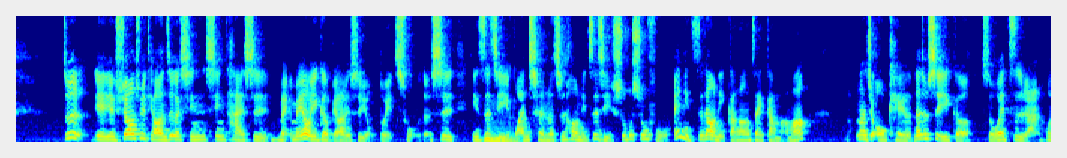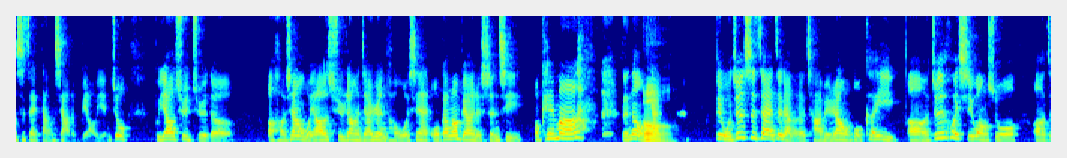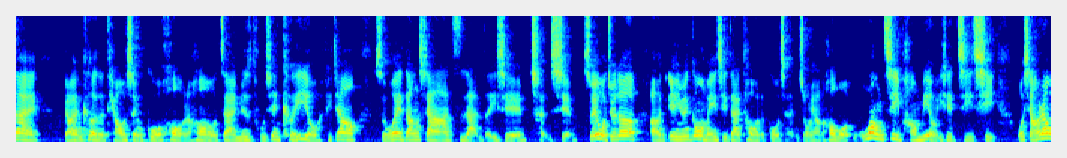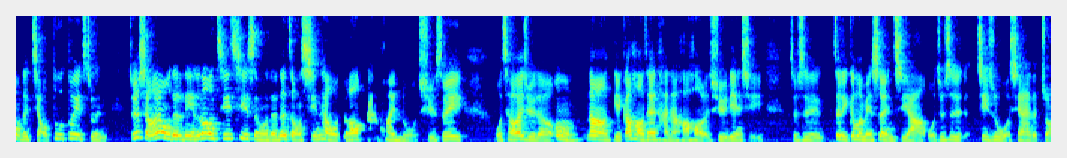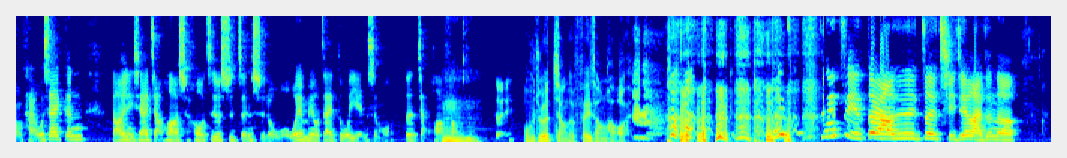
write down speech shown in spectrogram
就是也也需要去调整这个心心态，是没没有一个表演是有对错的，是你自己完成了之后，你自己舒不舒服？哎，你知道你刚刚在干嘛吗？那就 OK 了，那就是一个所谓自然或是在当下的表演，就不要去觉得，呃，好像我要去让人家认同我现在我刚刚表演的生气，OK 吗？的那种感觉。Oh. 对，我觉得是在这两个的差别，让我可以呃，就是会希望说，呃，在。表演课的调整过后，然后在女子图鉴可以有比较所谓当下自然的一些呈现，所以我觉得呃演员跟我们一起在透的过程很重要。然后我忘记旁边有一些机器，我想要让我的角度对准，就是想要让我的脸露机器什么的那种心态，我都要赶快挪去，所以我才会觉得嗯，那也刚好在台南好好的去练习，就是这里根本没摄影机啊，我就是记住我现在的状态，我现在跟。导演，你现在讲话的时候，这就是真实的我，我也没有再多演什么的讲话方式。嗯，对，我觉得讲的非常好，哎，所以自己对啊，就是这期间来真的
